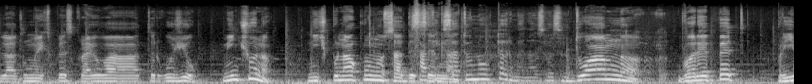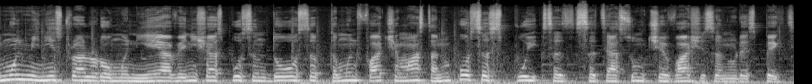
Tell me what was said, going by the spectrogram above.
la drumul expres Craiova-Târgu Jiu. Minciună! Nici până acum nu s-a desemnat. S-a fixat un nou termen, ați văzut. Doamnă, vă repet, Primul ministru al României a venit și a spus în două săptămâni facem asta. Nu poți să spui, să, să-ți asumi ceva și să nu respecti.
